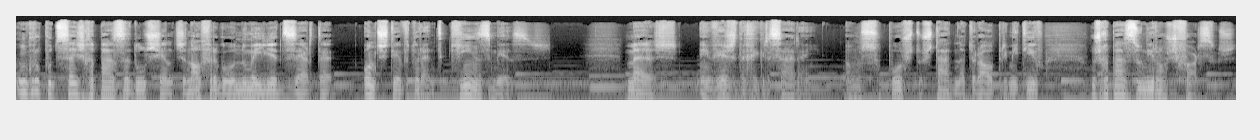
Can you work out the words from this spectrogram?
um grupo de seis rapazes adolescentes naufragou numa ilha deserta onde esteve durante 15 meses. Mas, em vez de regressarem a um suposto estado natural primitivo, os rapazes uniram esforços,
